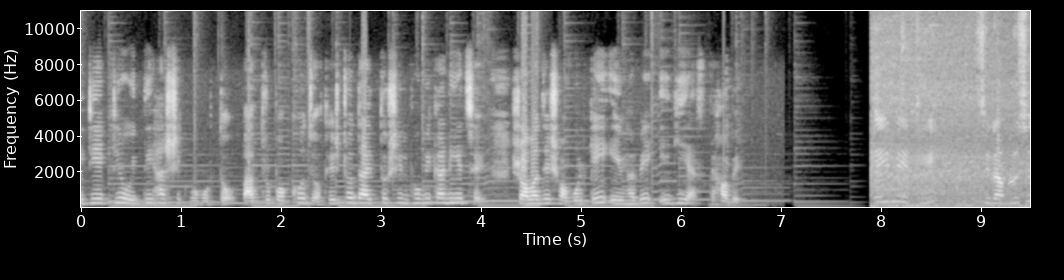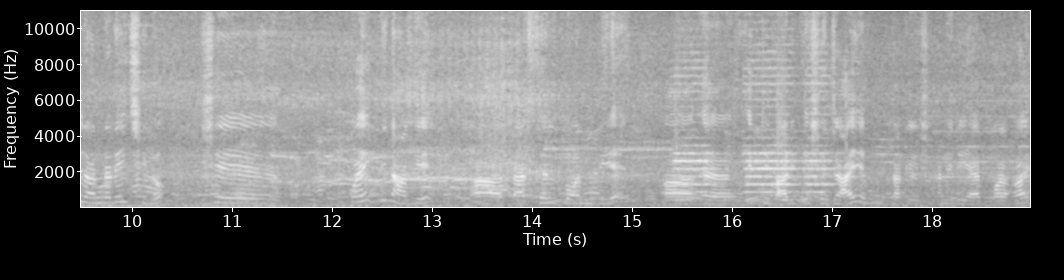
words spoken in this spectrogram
এটি একটি ঐতিহাসিক মুহূর্ত। পাত্রপক্ষ যথেষ্ট দায়িত্বশীল ভূমিকা নিয়েছে। সমাজে সকলকেই এইভাবে এগিয়ে আসতে হবে। এই মেয়েটি সিডাব্লিউসির আন্ডারেই ছিল। সে কয়েকদিন আগে তার সেলফ বন্ড দিয়ে একটি বাড়িতে সে যায় এবং তাকে সেখানে রিহ্যাব করা হয়।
